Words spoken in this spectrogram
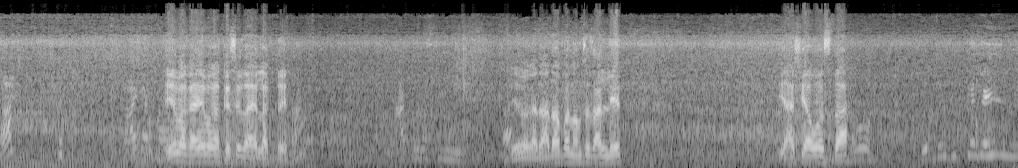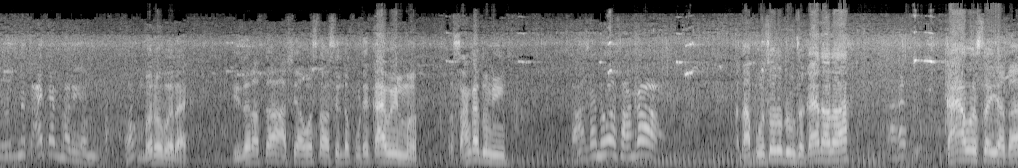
हा? काय करणार? हे बघा हे बघा कसे जायला लागतंय. काय परिस्थिती? हे? बघा दादा पण आमचं चाललेत. ही अशी अवस्था. हो. हे दूध इतके योजना काय करणार आहे आम्ही? हा? बरोबर आहे. ही जर आता अशी अवस्था असेल तर पुढे काय होईल मग? आता सांगा तुम्ही. सांगा ना हो, सांगा. आता पोहोचवतो तुमचं. काय दादा? काय? अवस्था आहे ही आता?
